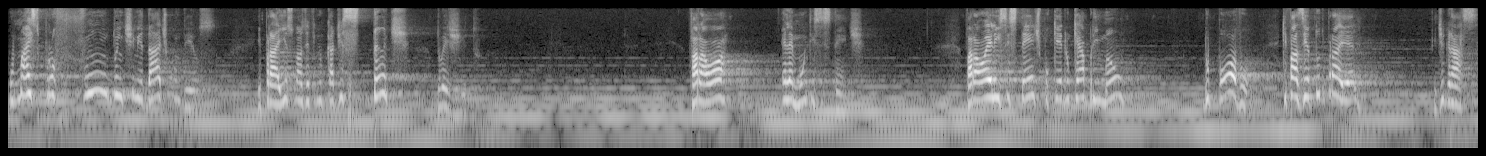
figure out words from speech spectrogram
o mais profundo intimidade com Deus. E para isso nós devemos ficar distante do Egito. Faraó, ele é muito insistente. Faraó ele é insistente porque ele não quer abrir mão do povo que fazia tudo para ele e de graça.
